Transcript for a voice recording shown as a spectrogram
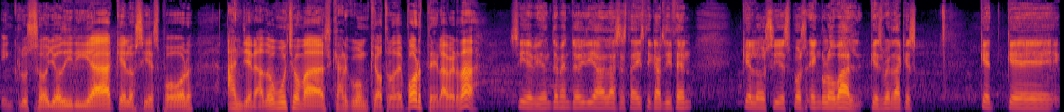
Incluso yo diría que los eSports han llenado mucho más que algún que otro deporte, la verdad. Sí, evidentemente hoy día las estadísticas dicen que los eSports en global, que es verdad que es que,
